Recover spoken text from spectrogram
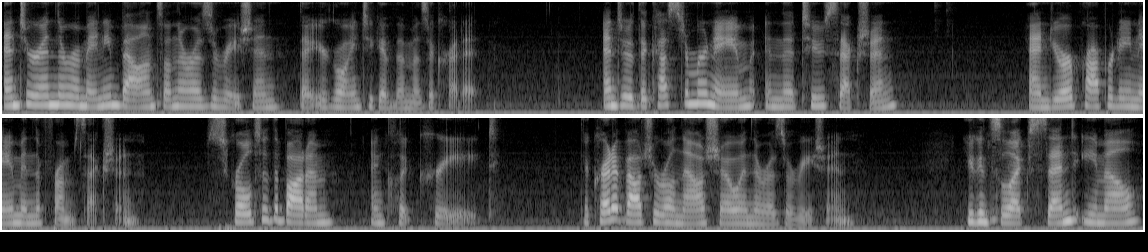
Enter in the remaining balance on the reservation that you're going to give them as a credit. Enter the customer name in the To section and your property name in the From section. Scroll to the bottom and click Create. The credit voucher will now show in the reservation. You can select Send Email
